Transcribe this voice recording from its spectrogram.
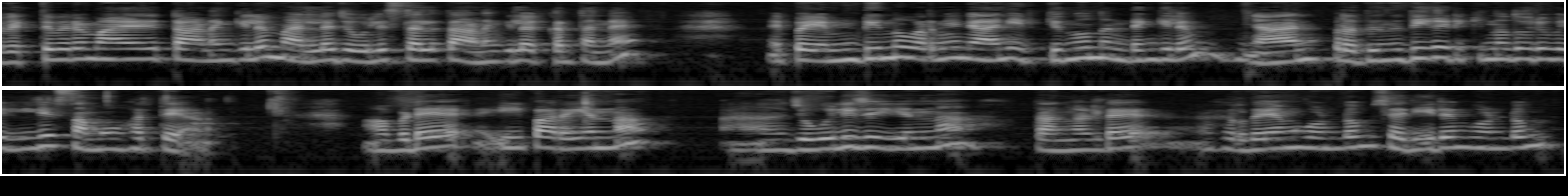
വ്യക്തിപരമായിട്ടാണെങ്കിലും നല്ല ജോലി സ്ഥലത്താണെങ്കിലും ഒക്കെ തന്നെ ഇപ്പോൾ എം ഡി എന്ന് പറഞ്ഞ് ഞാൻ ഇരിക്കുന്നു എന്നുണ്ടെങ്കിലും ഞാൻ പ്രതിനിധീകരിക്കുന്നത് ഒരു വലിയ സമൂഹത്തെയാണ്. അവിടെ ഈ പറയുന്ന ജോലി ചെയ്യുന്ന തങ്ങളുടെ ഹൃദയം കൊണ്ടും ശരീരം കൊണ്ടും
